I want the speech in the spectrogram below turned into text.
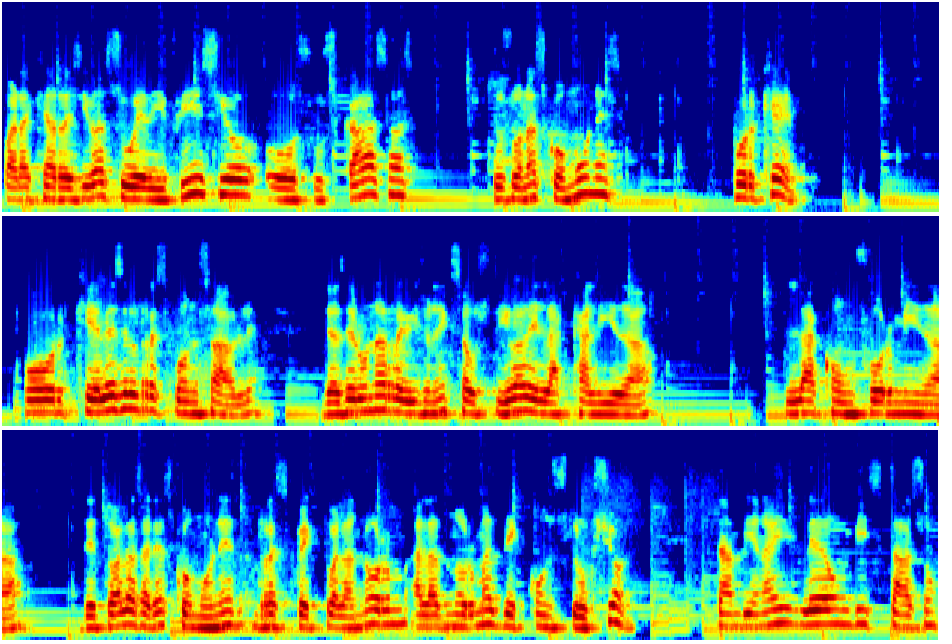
para que reciba su edificio o sus casas sus zonas comunes. ¿Por qué? Porque él es el responsable de hacer una revisión exhaustiva de la calidad, la conformidad de todas las áreas comunes respecto a, la norma, a las normas de construcción. También ahí le da un vistazo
